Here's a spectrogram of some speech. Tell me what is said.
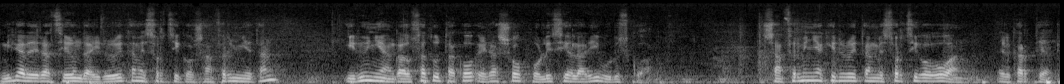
mila bederatzeron da iruroita mezortziko Sanferminetan, Iruñean gauzatutako eraso polizialari buruzkoa. Sanferminak iruroita mezortziko goan, elkarteak,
